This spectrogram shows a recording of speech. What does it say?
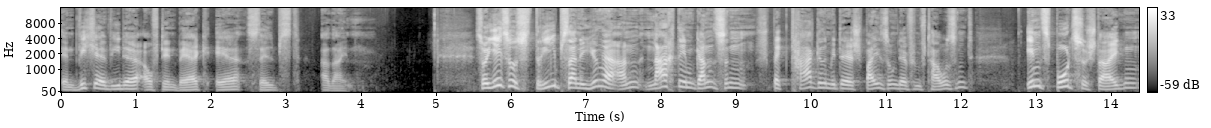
entwich er wieder auf den Berg, er selbst allein. So, Jesus trieb seine Jünger an, nach dem ganzen Spektakel mit der Speisung der 5000, ins Boot zu steigen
